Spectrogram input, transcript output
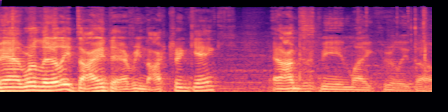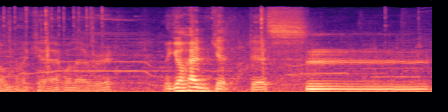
Man, we're literally dying to every Nocturne gank, and I'm just being like really dumb. Okay, whatever. We go ahead and get this. Mm,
